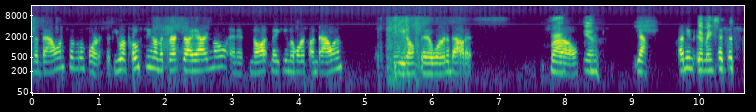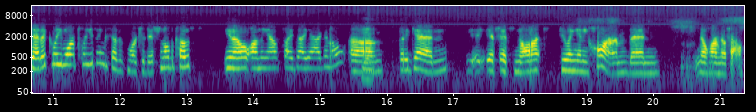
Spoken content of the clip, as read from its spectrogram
the balance of the horse, if you are posting on the correct diagonal and it's not making the horse unbalanced, we don't say a word about it. Wow. So, Yeah. yeah. I mean, That it's, makes- it's aesthetically more pleasing because it's more traditional to post, you know, on the outside diagonal. Um, But again, if it's not doing any harm, then no harm, no foul.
